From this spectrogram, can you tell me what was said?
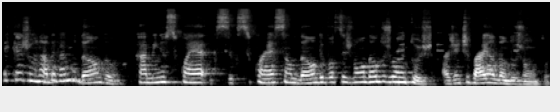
é que a jornada vai mudando. Caminho se conhece, se conhece andando e vocês vão andando juntos. A gente vai andando junto.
